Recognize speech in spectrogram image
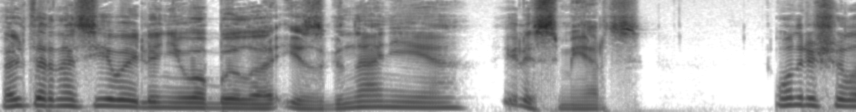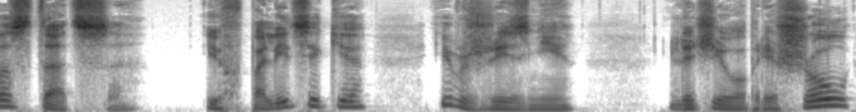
Альтернативой для него было изгнание или смерть. Он решил остаться и в политике, и в жизни, для чего пришел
